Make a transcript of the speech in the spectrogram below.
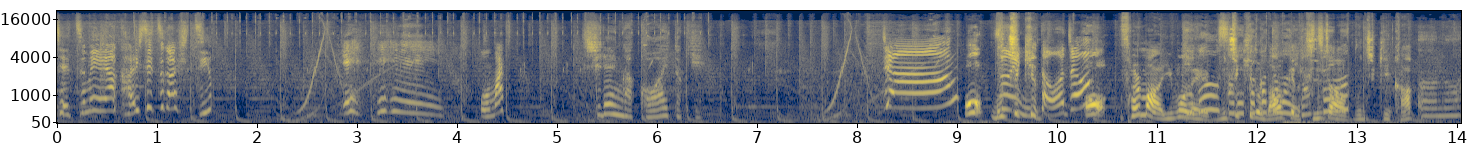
説明や解説が必要えへへおま試練が怖い時 어? ついに 무치키 登場 어? 설마 이번에 이거 무치키도 사례가 나왔겠다 가다가 진짜 무치키 각? あの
